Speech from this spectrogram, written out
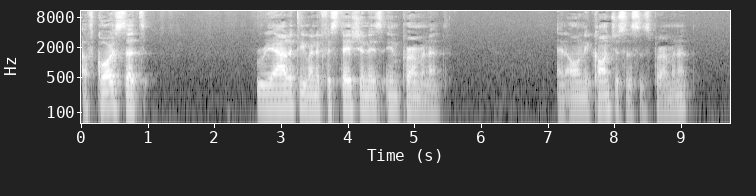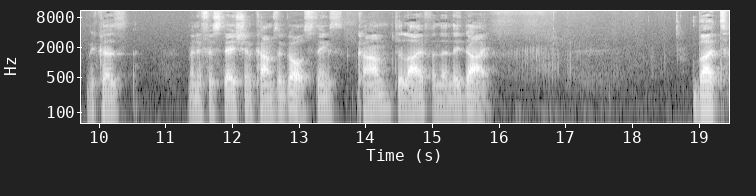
of course, that reality manifestation is impermanent and only consciousness is permanent because manifestation comes and goes. Things come to life and then they die. But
